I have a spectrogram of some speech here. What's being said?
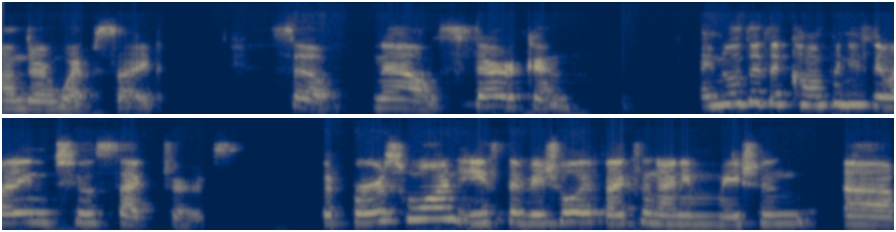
on their website. So now, Serkan, I know that the company is divided into two sectors. The first one is the visual effects and animation uh,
